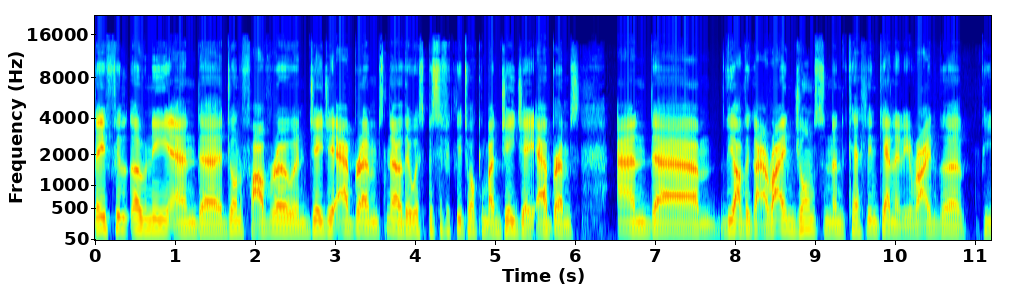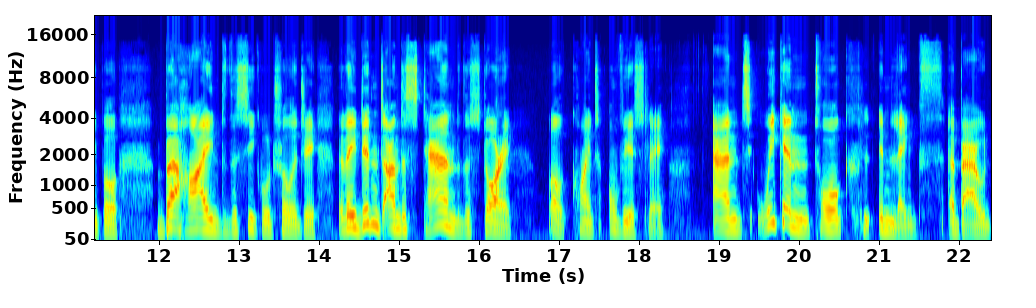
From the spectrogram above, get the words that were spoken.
Dave Filoni and uh, Jon Favreau and J.J. Abrams. No, they were specifically talking about J.J. Abrams and um, the other guy, Rian Johnson and Kathleen Kennedy, right? The people behind the sequel trilogy. They didn't understand the story. Well, quite obviously. And we can talk in length about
